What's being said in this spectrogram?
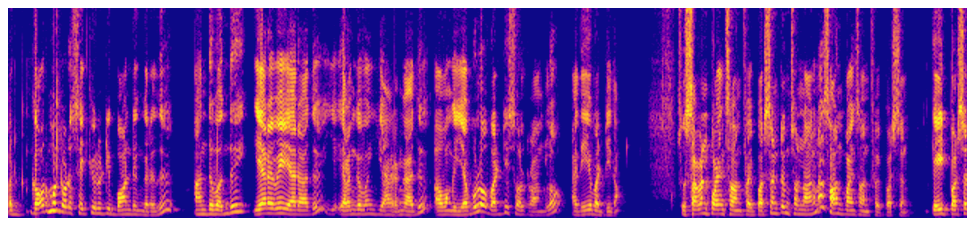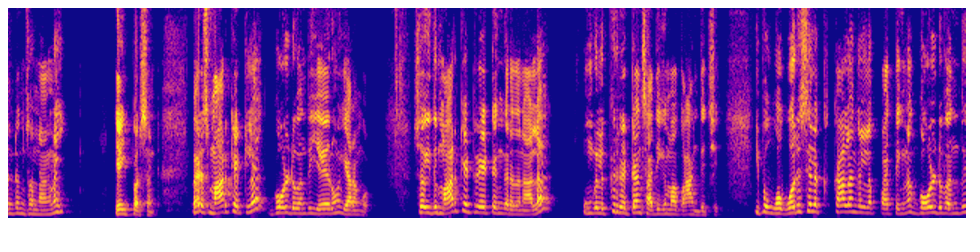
பட் கவர்மெண்ட்டோட செக்யூரிட்டி பாண்டுங்கிறது அந்த வந்து ஏறவே ஏறாது இறங்கவும் இறங்காது. அவங்க எவ்வளோ வட்டி சொல்கிறாங்களோ அதே வட்டி தான் so seven point seven five பர்சன்ட்னு சொன்னாங்கன்னா seven point seven five percent eight பர்சன்ட்னு சொன்னாங்கன்னா எயிட் பர்சன்ட் வேறஸ் மார்க்கெட்டில் கோல்டு வந்து ஏறும் இறங்கும். ஸோ இது மார்க்கெட் ரேட்டுங்கிறதுனால உங்களுக்கு ரிட்டர்ன்ஸ் அதிகமாக வாழ்ந்துச்சு. இப்போ ஒ- ஒரு சில காலங்களில் பார்த்தீங்கன்னா கோல்டு வந்து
